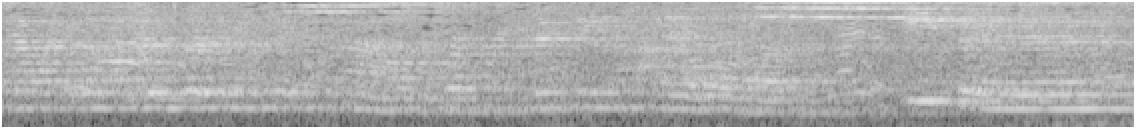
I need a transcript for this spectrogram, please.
now at 136 pounds, representing Iowa, Ethan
